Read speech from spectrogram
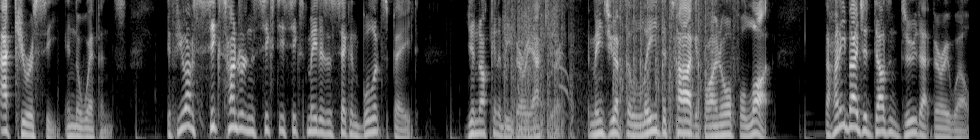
accuracy in the weapons. If you have 666 meters a second bullet speed, you're not going to be very accurate. It means you have to lead the target by an awful lot. The Honey Badger doesn't do that very well.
